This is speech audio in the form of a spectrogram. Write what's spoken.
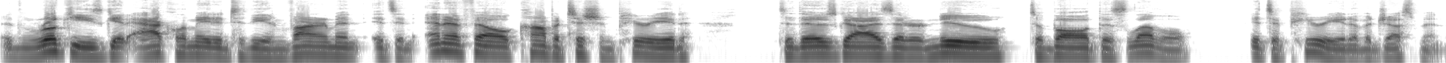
rookies get acclimated to the environment. It's an NFL competition period. To those guys that are new to ball at this level, it's a period of adjustment.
